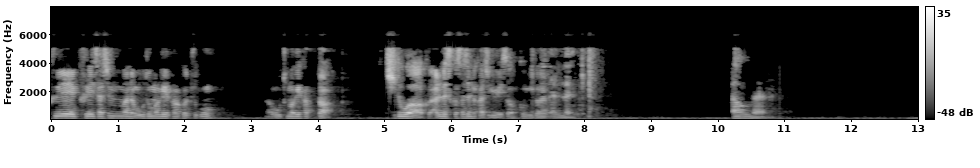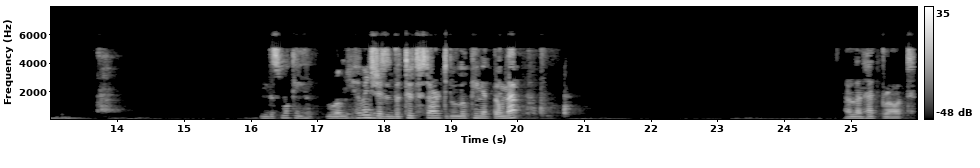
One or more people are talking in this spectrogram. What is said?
그의 그의 자신만의 오두막에 가가지고 아, 오두막에 갔다. 지도와 그 알래스카 사진을 가지기 위해서. 그럼 이거는. 앨렌. In the smoking room, 현실에서 the two started looking at the map. Alan had brought,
